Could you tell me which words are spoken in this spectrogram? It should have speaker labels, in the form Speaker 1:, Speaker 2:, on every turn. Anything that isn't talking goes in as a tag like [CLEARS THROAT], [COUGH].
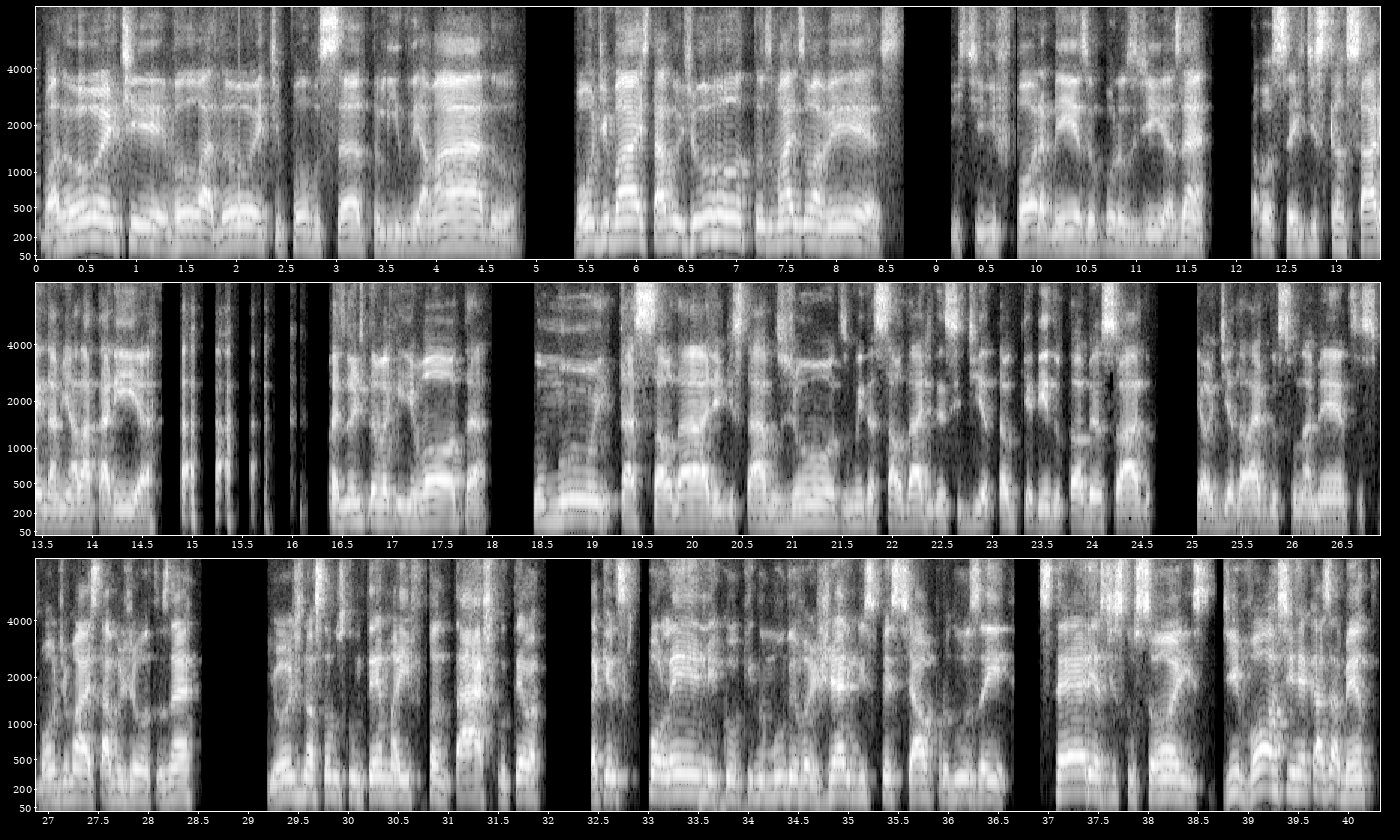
Speaker 1: Boa noite, boa noite, povo santo, lindo e amado. Bom demais, estamos juntos mais uma vez. Estive fora mesmo por uns dias, né? Para vocês descansarem da minha lataria. [LAUGHS] Mas hoje estamos aqui de volta, com muita saudade de estarmos juntos, muita saudade desse dia tão querido, tão abençoado, que é o dia da live dos fundamentos. Bom demais estarmos juntos, né? E hoje nós estamos com um tema aí fantástico, um tema daqueles polêmico que no mundo evangélico especial produz aí sérias discussões, divórcio e recasamento.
